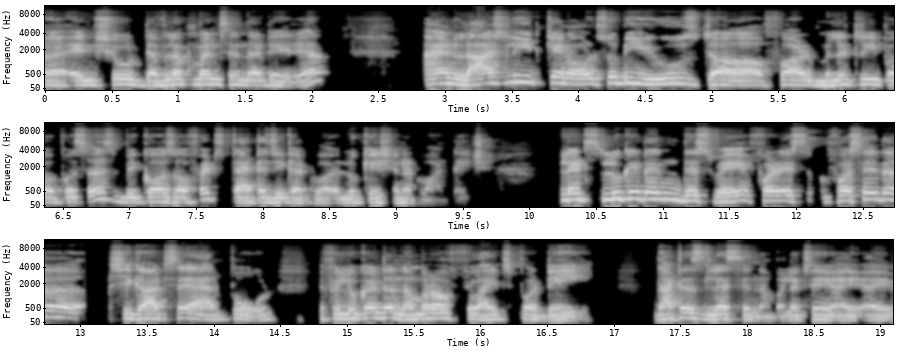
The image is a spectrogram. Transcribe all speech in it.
uh, ensure developments in that area. And largely it can also be used uh, for military purposes because of its strategic location advantage. Let's look at it in this way. For for say the shigatse airport if you look at the number of flights per day that is less in number. Let's say I, I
